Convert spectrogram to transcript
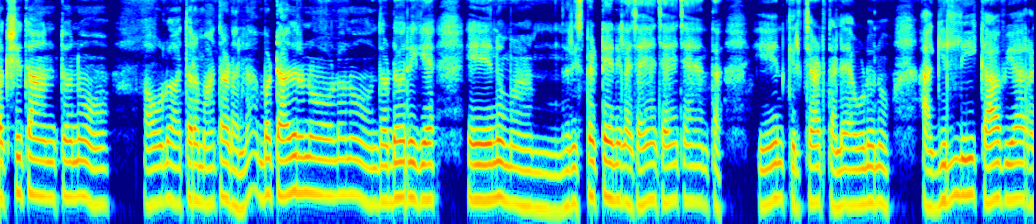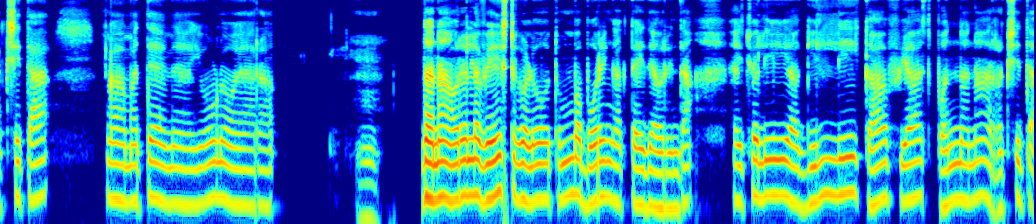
ರಕ್ಷಿತಾ ಅಂತೂ ಅವಳು ಆ ಥರ ಮಾತಾಡಲ್ಲ. ಬಟ್ ಆದ್ರೂ ಅವಳು ದೊಡ್ಡವರಿಗೆ ಏನು ರಿಸ್ಪೆಕ್ಟ್ ರೆಸ್ಪೆಕ್ಟ್ ಏನಿಲ್ಲ. ಜಯ ಜಯ ಜಯ ಅಂತ ಏನು ಕಿರ್ಚಾಡ್ತಾಳೆ ಅವಳು ಆ ಗಿಲ್ಲಿ ಕಾವ್ಯ ರಕ್ಷಿತಾ ಮತ್ತು ಇವಳು ಯಾರ? ದನ, ಅವರೆಲ್ಲ ವೇಸ್ಟ್ಗಳು ತುಂಬ ಬೋರಿಂಗ್ ಆಗ್ತಾಯಿದೆ ಅವರಿಂದ. ಆ್ಯಕ್ಚುಲಿ ಗಿಲ್ಲಿ, ಕಾವ್ಯ, ಸ್ಪಂದನ, ರಕ್ಷಿತಾ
